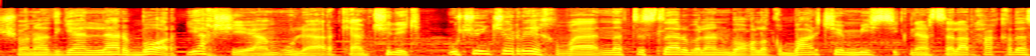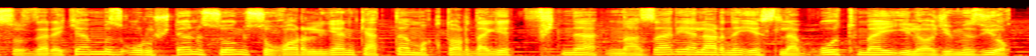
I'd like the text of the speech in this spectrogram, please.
ishonadiganlar bor. Yaxshiyam ular kamchilik. 3-rex va natsistlar bilan bog'liq barcha mistik narsalar haqida so'zlar ekanmiz. Urushdan so'ng sug'orilgan katta miqdordagi fitna nazariyalarni eslab o'tmay ilojimiz yo'q.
